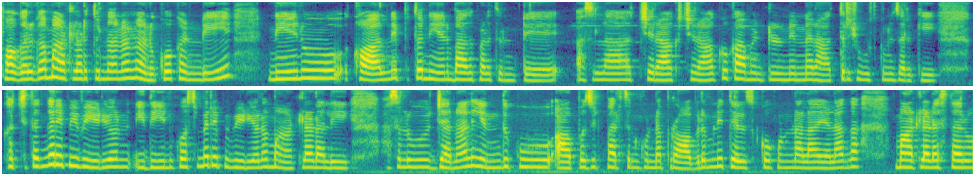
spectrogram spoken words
పొగరుగా మాట్లాడుతున్నానని అనుకోకండి. నేను కాల్ నొప్పితో నేను బాధపడుతుంటే అసలు చిరాకు చిరాకు కామెంట్లు నిన్న రాత్రి చూసుకునేసరికి ఖచ్చితంగా రేపు ఈ వీడియో ఈ దీనికోసమే రేపు వీడియోలో మాట్లాడాలి. అసలు జనాలు ఎందుకు ఆపోజిట్ పర్సన్కి ఉన్న ప్రాబ్లమ్ని తెలుసుకోకుండా అలా ఎలాగా మాట్లాడేస్తారు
